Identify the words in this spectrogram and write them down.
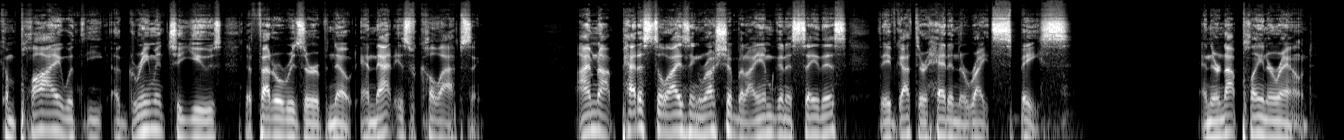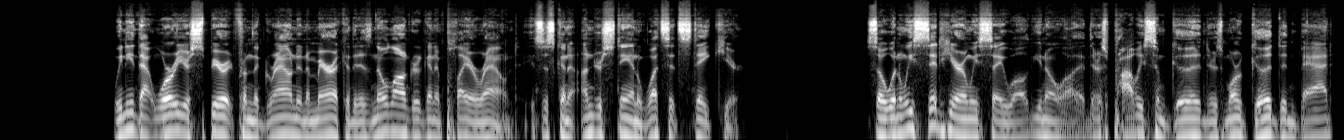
comply with the agreement to use the Federal Reserve note and that is collapsing. I'm not pedestalizing Russia, but I am going to say this. They've got their head in the right space, and they're not playing around. We need that warrior spirit from the ground in America that is no longer going to play around. It's just going to understand what's at stake here. So when we sit here and we say, well, you know, uh, there's probably some good, there's more good than bad.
